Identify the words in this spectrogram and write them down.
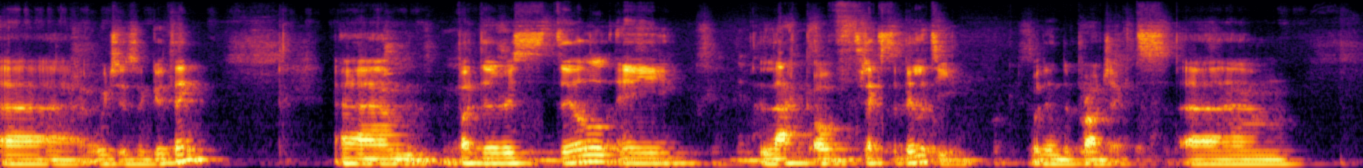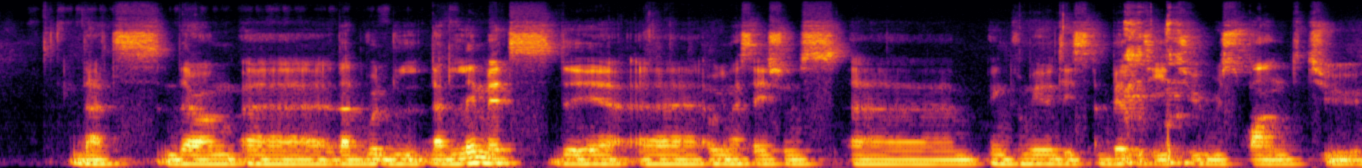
uh, which is a good thing. Um, but there is still a lack of flexibility within the projects. Um, that there are uh, that would that limits the uh, organizations uh, in communities' ability to respond to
